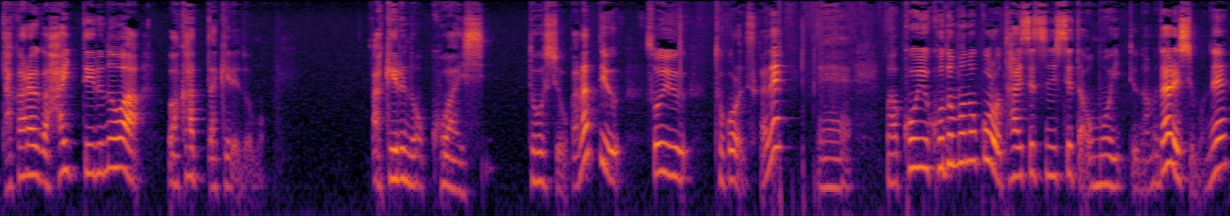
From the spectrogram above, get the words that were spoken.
宝が入っているのは分かったけれども、開けるの怖いし、どうしようかなっていう、そういうところですかね。えーまあ、こういう子供の頃大切にしてた思いっていうのは誰しもね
